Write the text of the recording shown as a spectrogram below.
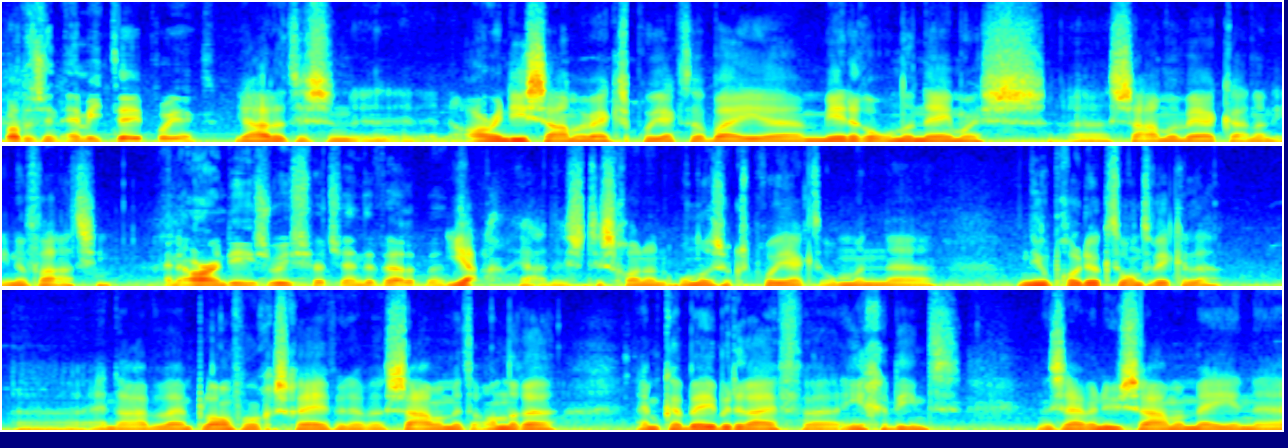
Wat is een MIT-project? Ja, dat is een, een R&D samenwerkingsproject waarbij meerdere ondernemers samenwerken aan een innovatie. En R&D is Research and Development? Ja, ja, dus het is gewoon een onderzoeksproject om een nieuw product te ontwikkelen. En daar hebben wij een plan voor geschreven. Dat hebben we samen met andere MKB-bedrijven ingediend. Daar zijn we nu samen mee een, uh,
